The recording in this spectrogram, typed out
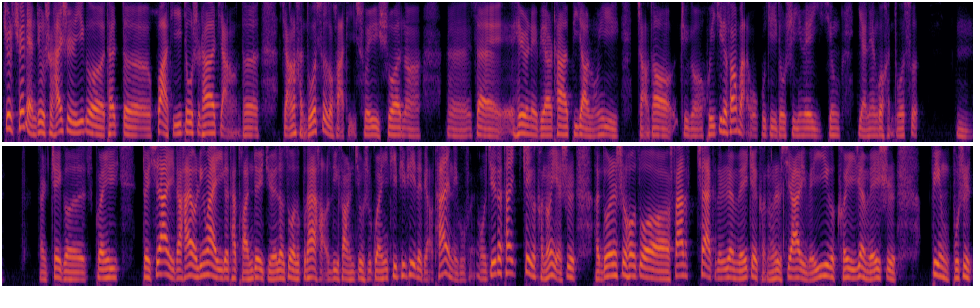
就是缺点就是还是一个他的话题都是他讲的讲了很多次的话题，所以说呢，呃，在黑人那边他比较容易找到这个回击的方法，我估计都是因为已经演练过很多次。嗯，但这个关于对希拉里的还有另外一个他团队觉得做的不太好的地方，就是关于 TPP 的表态那部分。我觉得他这个可能也是很多人事后做 fact check 的认为，这可能是希拉里唯一一个可以认为是并不是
